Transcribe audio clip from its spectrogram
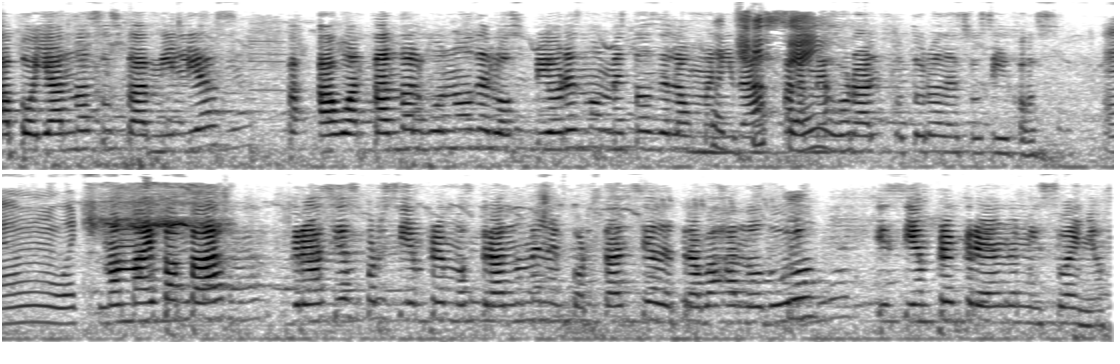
apoyando a sus familias, aguantando algunos de los peores momentos de la humanidad para mejorar el futuro de sus hijos. She's Mamá y papá, gracias por siempre mostrándome la importancia de trabajando duro y siempre creando en mis sueños.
